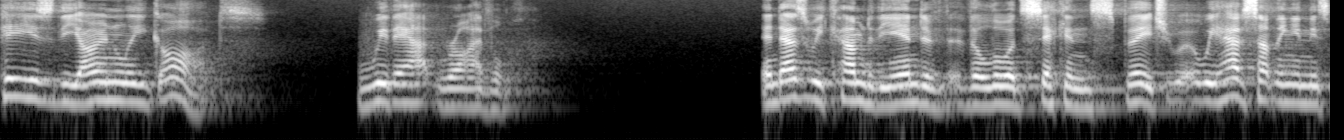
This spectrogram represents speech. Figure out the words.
He is the only God without rival. And as we come to the end of the Lord's second speech, we have something in this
